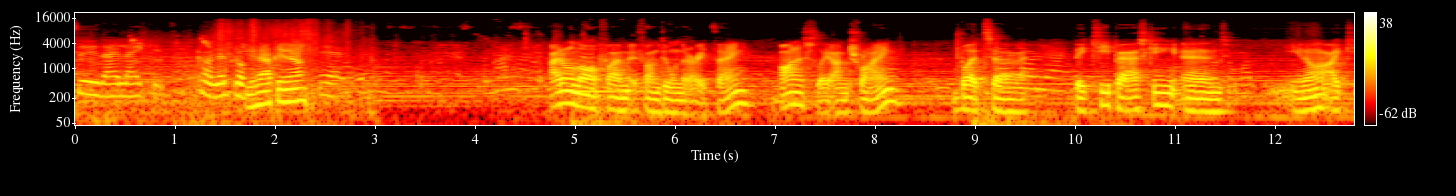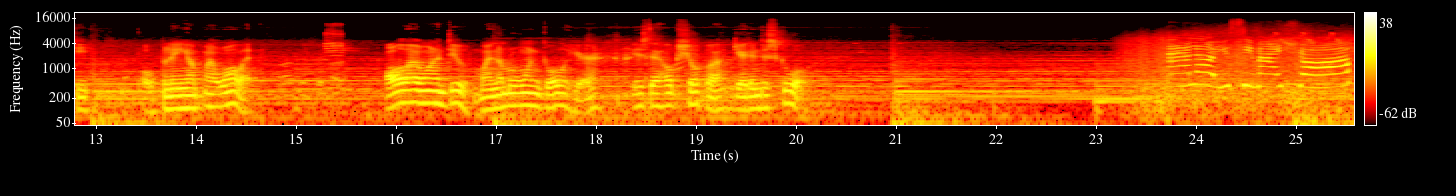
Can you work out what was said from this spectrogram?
shoes. I like it. Come on, let's go. You happy now? Yes. I don't know if I'm if I'm doing the right thing. Honestly, I'm trying, but uh, they keep asking, and you know, I keep opening up my wallet. All I want to do, my number one goal here, is to help Shilpa get into school. Hello, you see my shop?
